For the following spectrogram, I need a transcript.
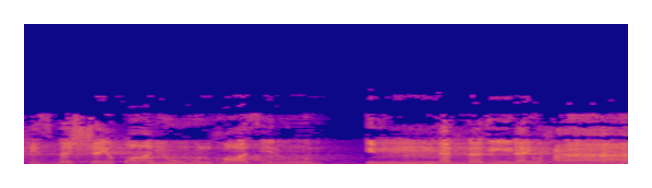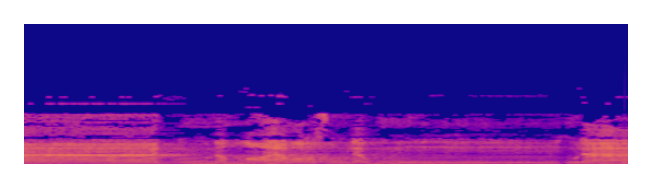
حزب الشيطان هم الخاسرون. إن الذين يحادون الله ورسوله أولئك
